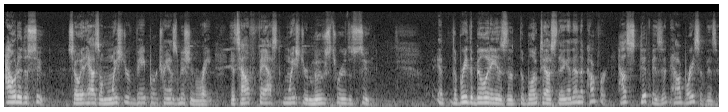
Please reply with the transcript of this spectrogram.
out of the suit. So it has a moisture vapor transmission rate. It's how fast moisture moves through the suit. It, the breathability is the, the blow test thing, and then the comfort. How stiff is it? How abrasive is it?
